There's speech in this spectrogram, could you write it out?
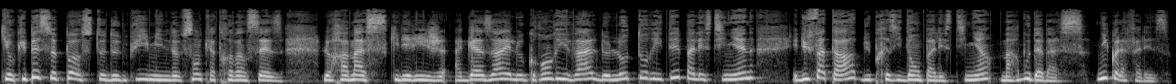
qui occupait ce poste depuis 1996. Le Hamas qui dirige à Gaza est le grand rival de l'autorité palestinienne et du Fatah du président palestinien Mahmoud Abbas. Nicolas Falaise.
